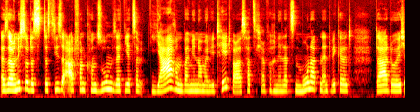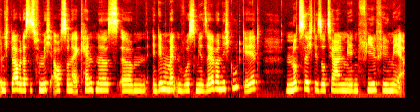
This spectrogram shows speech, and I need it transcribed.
also auch nicht so, dass, dass diese Art von Konsum seit jetzt seit Jahren bei mir Normalität war. Es hat sich einfach in den letzten Monaten entwickelt dadurch. Und ich glaube, das ist für mich auch so eine Erkenntnis, ähm, in den Momenten, wo es mir selber nicht gut geht, nutze ich die sozialen Medien viel, viel mehr.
